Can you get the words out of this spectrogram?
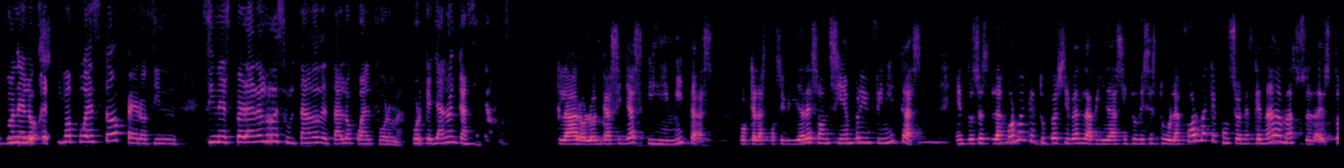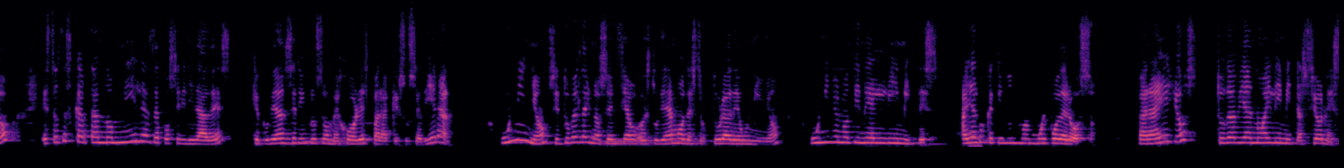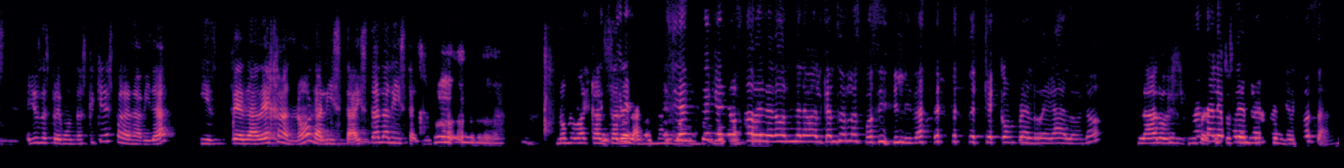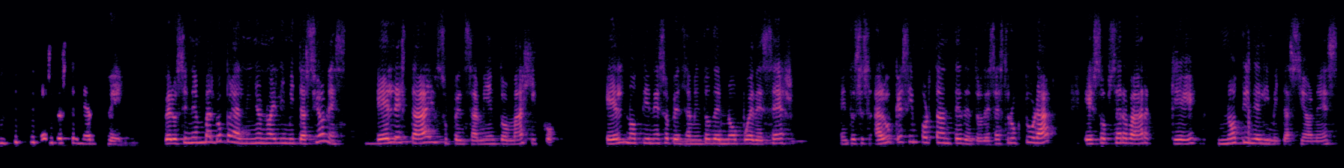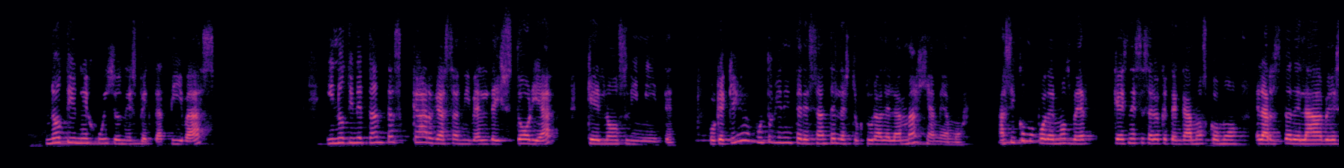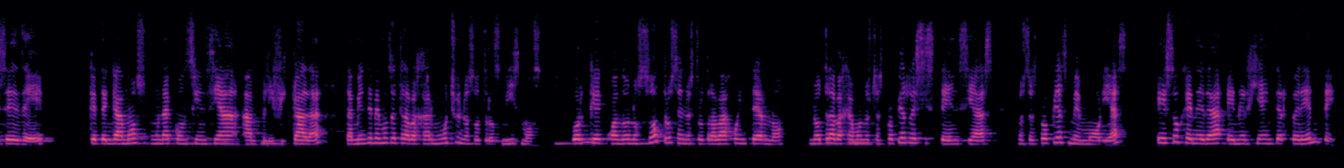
con, el objetivo puesto, pero sin, sin esperar el resultado de tal o cual forma, porque ya lo encasillamos. Claro, lo encasillas y limitas, porque las posibilidades son siempre infinitas. Entonces, la forma en que tú percibes la vida, si tú dices tú, la forma que funciona es que nada más suceda esto, estás descartando miles de posibilidades que pudieran ser incluso mejores para que sucedieran. Un niño, si tú ves la inocencia o estudiamos la estructura de un niño, un niño no tiene límites. Hay algo que tiene muy poderoso. Para ellos todavía no hay limitaciones. Ellos les preguntan, ¿qué quieres para Navidad? Y te la dejan, ¿no? La lista, ahí está la lista. no me va a alcanzar el Siente que no sabe de dónde le va a alcanzar las posibilidades, es el que compra el regalo, ¿no? Claro, esto, es tener cosa. esto es tener fe. Pero sin embargo, para el niño no hay limitaciones. Él está en su pensamiento mágico. Él no tiene ese pensamiento de no puede ser. Entonces, algo que es importante dentro de esa estructura es observar que no tiene limitaciones, no tiene juicios ni expectativas y no tiene tantas cargas a nivel de historia que nos limiten. Porque aquí hay un punto bien interesante en la estructura de la magia, mi amor. Así como podemos ver que es necesario que tengamos como la receta de la ABCD, que tengamos una conciencia amplificada, también debemos de trabajar mucho en nosotros mismos, porque cuando nosotros en nuestro trabajo interno no trabajamos nuestras propias resistencias, nuestras propias memorias, eso genera energía interferente.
